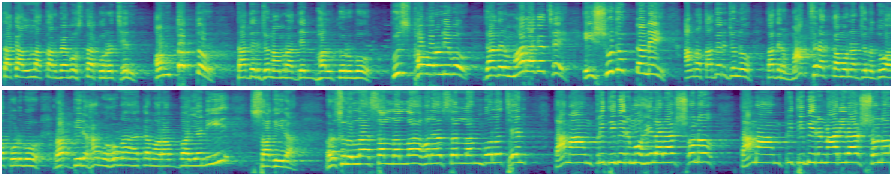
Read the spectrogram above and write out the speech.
তাকে আল্লাহ তার ব্যবস্থা করেছেন। অন্তত তাদের জন্য আমরা দেখভাল করব খবর নিব। যাদের মারা গেছে, এই সুযোগটা নেই। আমরা তাদের জন্য, তাদের মাগফেরাত কামনার জন্য দোয়া পড়ব। রব্বির হামহুমা কামা রব্বায়ানি সাগিরা। রসুল্লাহ সাল্লাহ সাল্লাম বলেছেন, তামাম পৃথিবীর মহিলারা শোনো, তামাম পৃথিবীর নারীরা শোনো,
